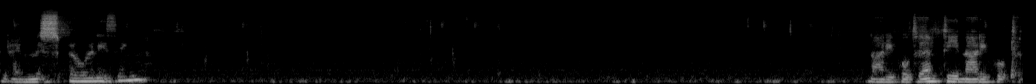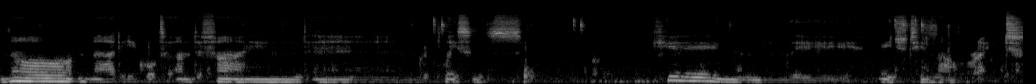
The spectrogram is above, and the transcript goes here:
did I misspell Not equal to empty, not equal to null, not equal to undefined, and replaces. Okay, and then the HTML right.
